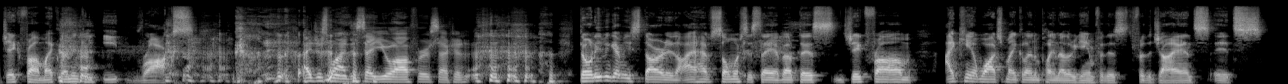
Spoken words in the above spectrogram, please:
Jake Fromm, Mike Glennon can eat rocks. I just wanted to set you off for a second. Don't even get me started. I have so much to say about this. Jake Fromm, I can't watch Mike Glennon play another game for this for the Giants. It's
